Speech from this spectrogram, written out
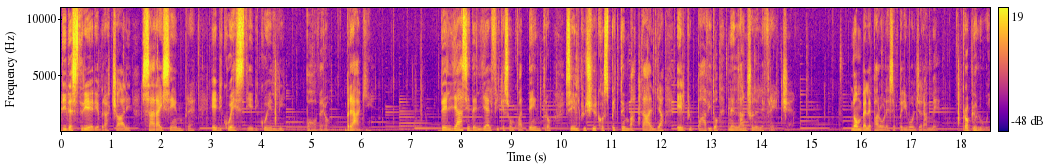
Di destrieri e bracciali sarai sempre, e di questi e di quelli, povero, braghi. Degli asi e degli elfi che sono qua dentro, sei il più circospetto in battaglia e il più pavido nel lancio delle frecce. Non belle parole se per rivolgere a me, proprio lui,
